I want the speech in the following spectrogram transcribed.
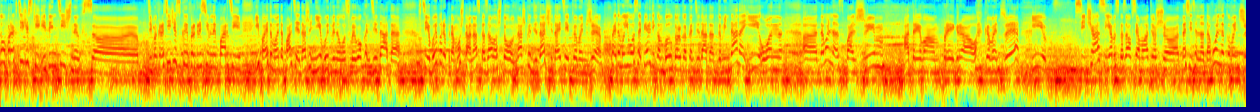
ну, практически идентичных с э, демократической прогрессивной партией, и поэтому эта партия даже не выдвинула своего кандидата в те выборы, потому что она сказала, что наш кандидат, считайте, КВНЖ. Поэтому его соперником был только кандидат от Гаминдана, и он э, довольно с большим отрывом проиграл КВНЖ, и сейчас, я бы сказала, вся молодежь относительно довольна КВНЖ.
